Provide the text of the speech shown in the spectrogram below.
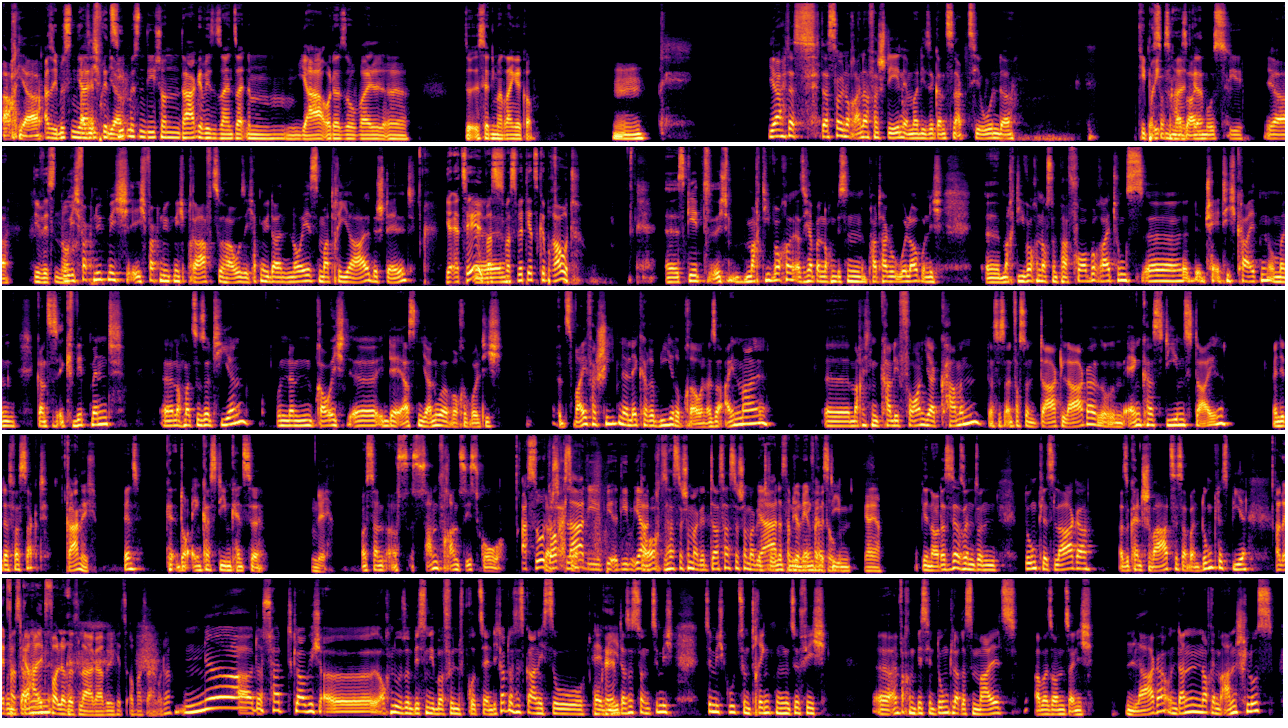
Ach ja. Also die müssen ja Also im ich- Prinzip ja. müssen die schon da gewesen sein seit einem Jahr oder so, weil äh, so ist ja niemand reingekommen. Mhm. Ja, das, das soll noch einer verstehen, immer diese ganzen Aktionen da. Die Dass Briten das mal halt, sein gell? muss. Die, Ja. die wissen noch. Du, ich vergnüg mich, ich vergnüg mich brav zu Hause. Ich habe mir wieder neues Material bestellt. ja, erzähl, Äh, was, was wird jetzt gebraut? Äh, Es geht, ich mache die Woche, also ich habe ja noch ein bisschen, ein paar Tage Urlaub und ich äh, mache die Woche noch so ein paar Vorbereitungstätigkeiten, äh, Tätigkeiten, um mein ganzes Equipment äh, nochmal zu sortieren. Und dann brauche ich äh, in der ersten Januarwoche wollte ich zwei verschiedene leckere Biere brauen. Also einmal äh, mache ich einen California Common. Das ist einfach so ein Dark Lager, so im Anchor Steam Style. Wenn dir das was sagt. Gar nicht. Kennst Ken- Doch, Anchor Steam kennst du. Nee. Aus San, aus San Francisco. Ach so, Das doch, klar, du. die, die, ja. Doch, das hast du schon mal, das hast du schon mal getrunken. ja, das habe ich auf jeden Fall getrunken. Ja, ja. Genau, das ist ja so ein, so ein dunkles Lager. Also kein schwarzes, aber ein dunkles Bier. Ein etwas dann- gehaltvolleres Lager, will ich jetzt auch mal sagen, oder? Ja, das hat, glaube ich, äh, auch nur so ein bisschen über 5%. Ich glaube, das ist gar nicht so heavy. Okay. Das ist so ein ziemlich, ziemlich gut zum Trinken, süffig. Äh, einfach ein bisschen dunkleres Malz, aber sonst eigentlich ein Lager. Und dann noch im Anschluss,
